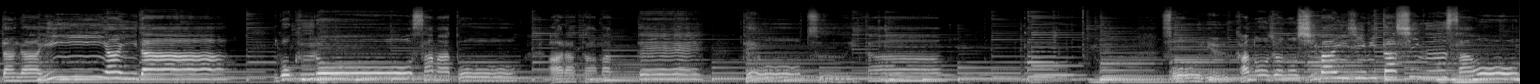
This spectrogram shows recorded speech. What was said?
長い間ご苦労様と改まって手をついた。そういう彼女の芝居じみた仕草を。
